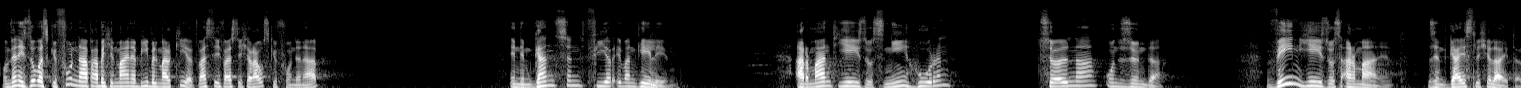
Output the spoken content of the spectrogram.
Und wenn ich sowas gefunden habe, habe ich in meiner Bibel markiert. Weißt du, was ich herausgefunden habe? In den ganzen vier Evangelien ermahnt Jesus nie Huren, Zöllner und Sünder. Wen Jesus ermahnt, sind geistliche Leiter.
